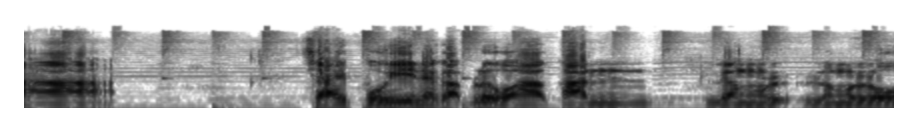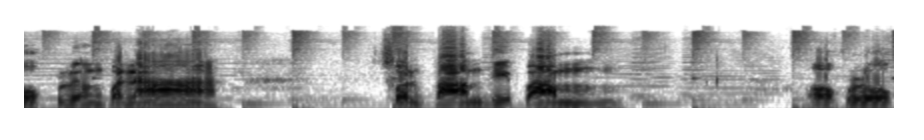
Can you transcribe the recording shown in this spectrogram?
อ่า ใช้ปุ๋ยนะครับหรือว่าการเรื่องเรื่องโลกเรื่องปัญหาส่วนปามที่ปาล์มออกโลก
